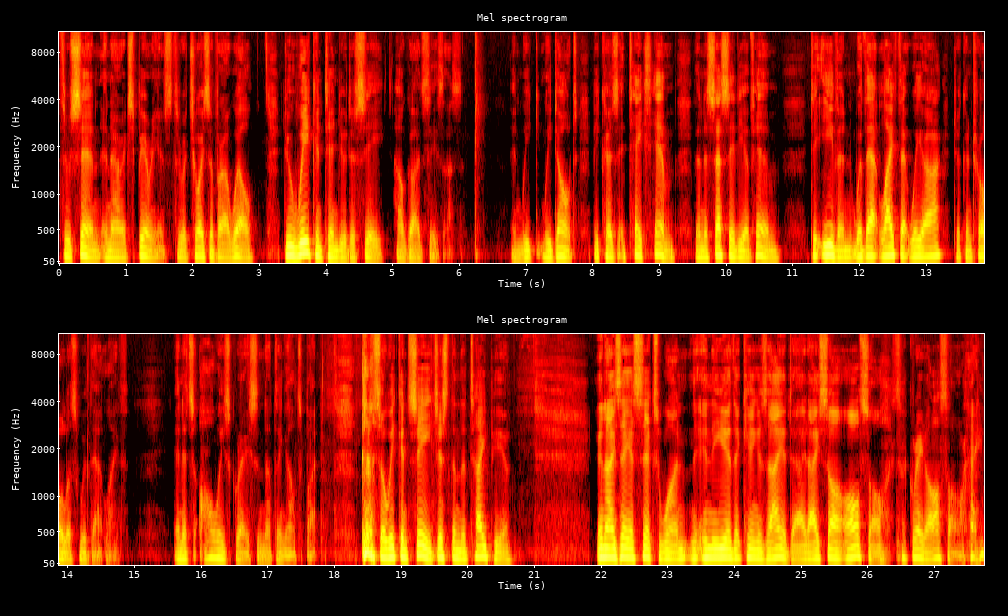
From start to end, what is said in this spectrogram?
through sin in our experience, through a choice of our will, do we continue to see how God sees us? And we, we don't because it takes Him, the necessity of Him, to even, with that life that we are, to control us with that life. And it's always grace and nothing else but. so we can see just in the type here, in Isaiah 6 1, in the year that King Uzziah died, I saw also, it's a great also, right?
